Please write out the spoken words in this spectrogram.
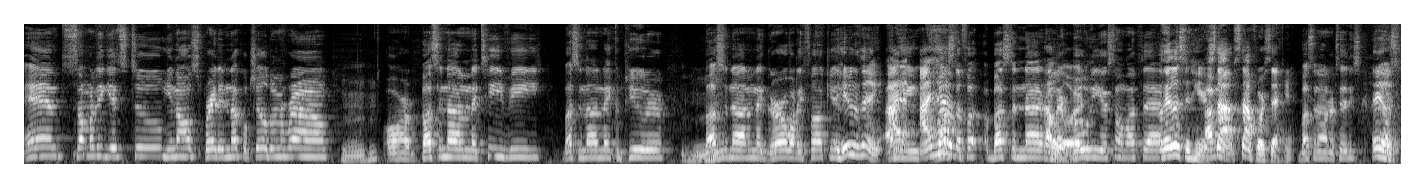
And somebody gets to, you know, spray their knuckle children around mm-hmm. or busting out on their TV, busting out on their computer, mm-hmm. busting out on their girl while they fucking. Here's the thing. I, I mean, I have. bust, a, fu- bust a nut Oh, on their Lord. booty or something like that. okay, listen here. I'm- Stop. Stop for a second. Busting out on their titties. Anyways,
